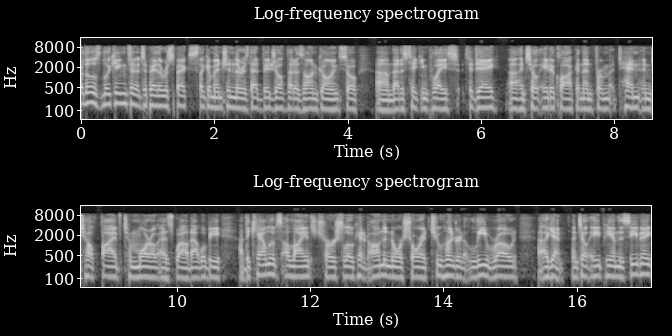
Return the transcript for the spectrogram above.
For those looking to, to pay their respects, like I mentioned, there is that vigil that is ongoing. So um, that is taking place today uh, until 8 o'clock, and then from 10 until 5 tomorrow as well. That will be at the Kamloops Alliance Church located on the North Shore at 200 Leigh Road, uh, again, until 8 p.m. this evening,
